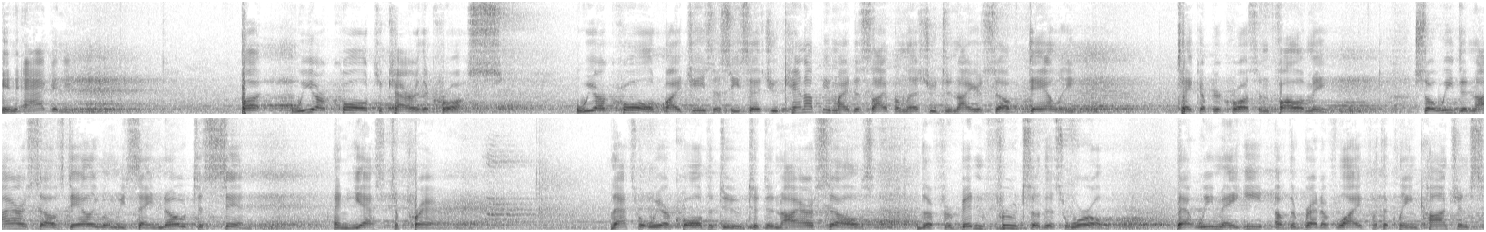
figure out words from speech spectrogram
in agony. But we are called to carry the cross. We are called by Jesus. He says, You cannot be my disciple unless you deny yourself daily, take up your cross, and follow me. So we deny ourselves daily when we say no to sin and yes to prayer. That's what we are called to do, to deny ourselves the forbidden fruits of this world, that we may eat of the bread of life with a clean conscience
